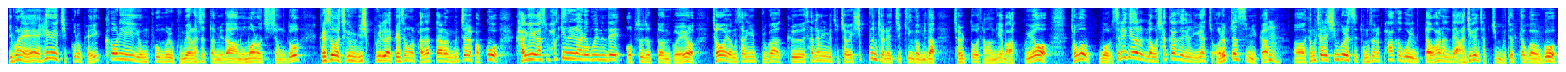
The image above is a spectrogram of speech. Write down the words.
이번에 해외 직구로 베이커리 용품을 구매를 하셨답니다. 한 5만 원치 정도. 그래서 지금 29일 날 배송을 받았다는 문자를 받고 가게에 가서 확인을 하려고 했는데 없어졌던 거예요. 저 영상이 불과 그 사장님이 도착하기 10분 전에 찍힌 겁니다. 절도 당한 게 맞고요. 저거 뭐 쓰레기라고 착각하기가 좀 어렵지 않습니까? 어, 경찰에 신고를 했을 때 동선을 파악하고 있다고 하는데 아직은 잡지 못했다고 하고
